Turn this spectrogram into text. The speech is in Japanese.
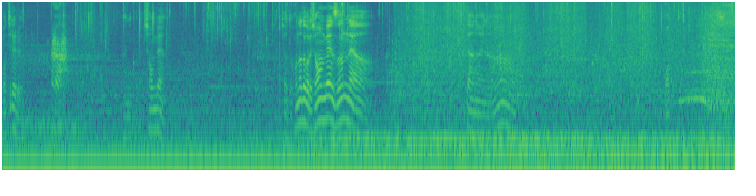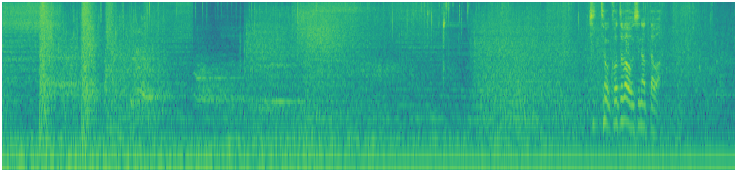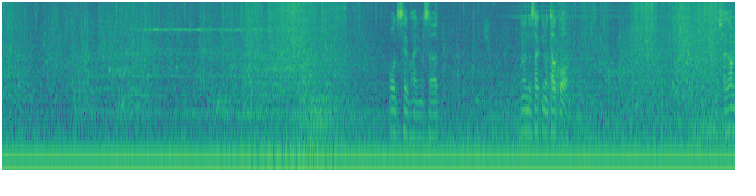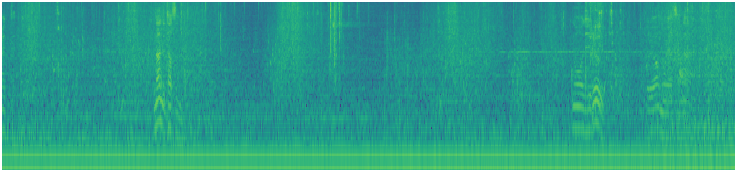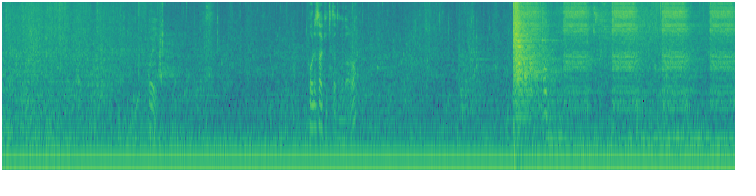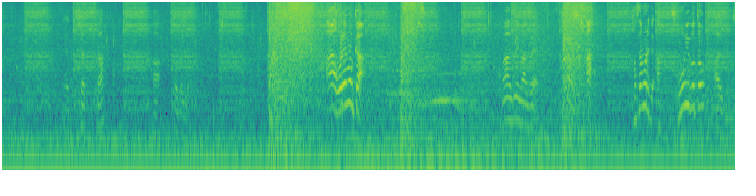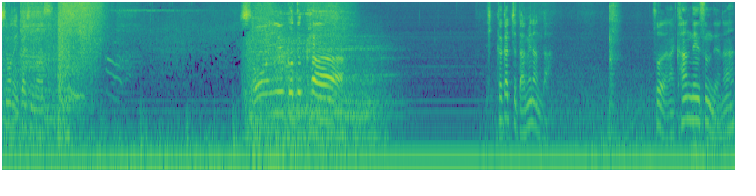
落ちれる？何これ？しょんべんちょっとこんなところでしょんべんすんなよ。汚いな。ちょっと言葉を失ったわ。オートセーブ入りました。なんださっきのタコ。しゃがめって。なんで立つんだ？脳汁これは燃やせないほいこれさっき来たとこだろ？おっ。やっちゃった？あちょうどいいや。あ俺もか。まずいまずい。あ挟まれてあそういうこと？あすいません一回死にますそういうことか。引っかかっちゃダメなんだ。そうだな。感電すんだよな。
